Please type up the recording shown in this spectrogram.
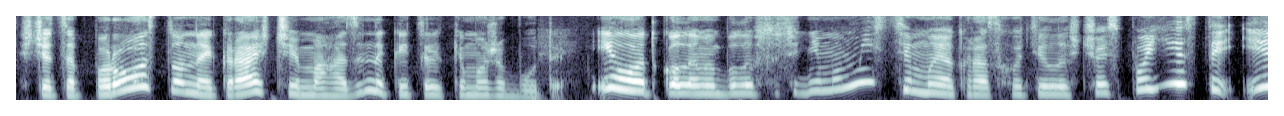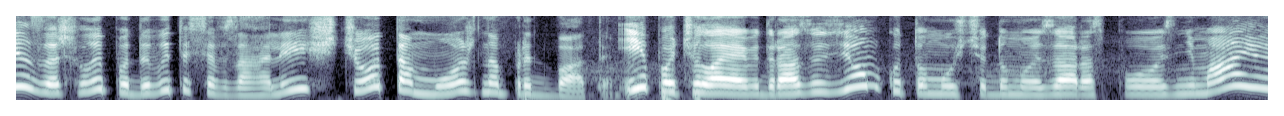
що це просто найкращий магазин, який тільки може бути. І от коли ми були в сусідньому місті, ми якраз хотіли щось поїсти і зайшли подивитися взагалі, що там можна придбати. І почала я відразу зйомку, тому що думаю, зараз познімаю,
